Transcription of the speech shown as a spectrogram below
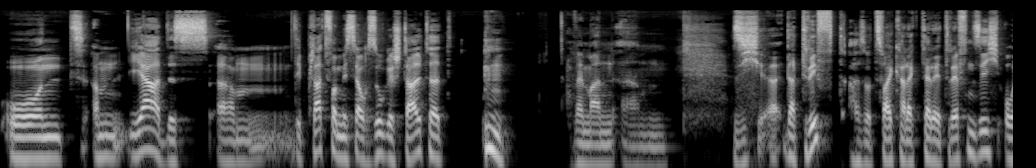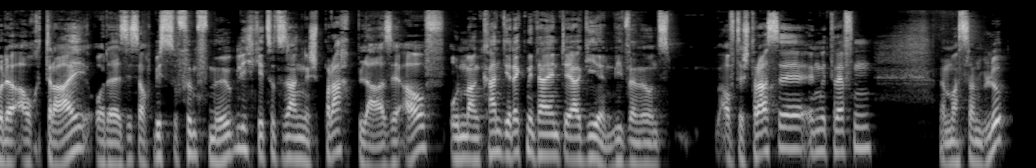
Und ähm, ja, das, ähm, die Plattform ist ja auch so gestaltet, wenn man ähm, sich äh, da trifft, also zwei Charaktere treffen sich oder auch drei oder es ist auch bis zu fünf möglich, geht sozusagen eine Sprachblase auf und man kann direkt miteinander interagieren, wie wenn wir uns auf der Straße irgendwie treffen. Dann machst du dann blub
